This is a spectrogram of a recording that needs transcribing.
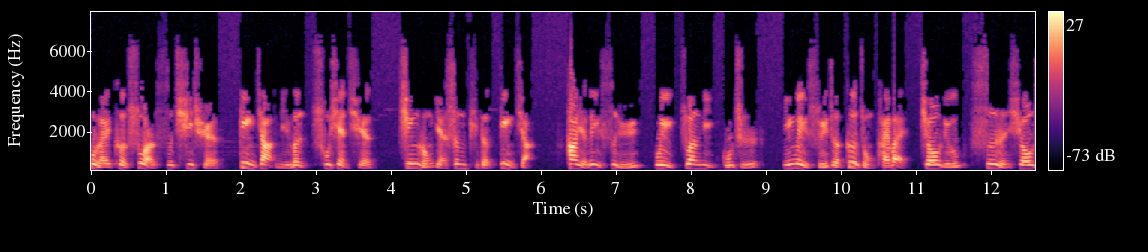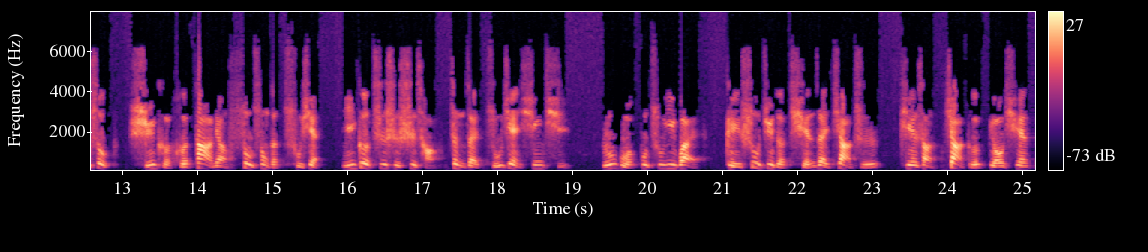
布莱克舒尔斯期权定价理论出现前。金融衍生品的定价，它也类似于为专利估值，因为随着各种拍卖、交流、私人销售许可和大量诉讼的出现，一个知识市场正在逐渐兴起。如果不出意外，给数据的潜在价值贴上价格标签，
